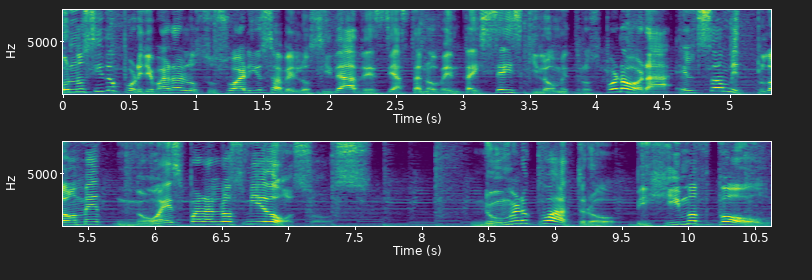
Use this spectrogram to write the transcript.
Conocido por llevar a los usuarios a velocidades de hasta 96 km por hora, el Summit Plummet no es para los miedosos. Número 4. Behemoth Bowl,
